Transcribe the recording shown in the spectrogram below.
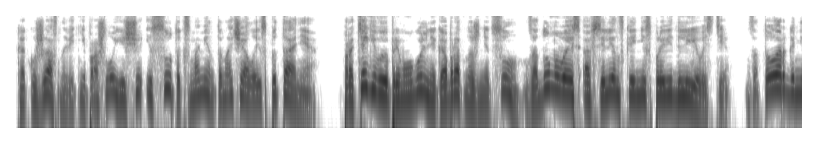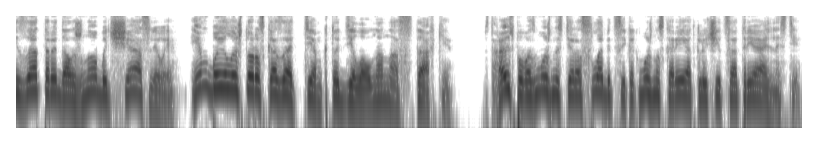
Как ужасно, ведь не прошло еще и суток с момента начала испытания. Протягиваю прямоугольник обратно жнецу, задумываясь о вселенской несправедливости. Зато организаторы должно быть счастливы. Им было что рассказать тем, кто делал на нас ставки. Стараюсь по возможности расслабиться и как можно скорее отключиться от реальности.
